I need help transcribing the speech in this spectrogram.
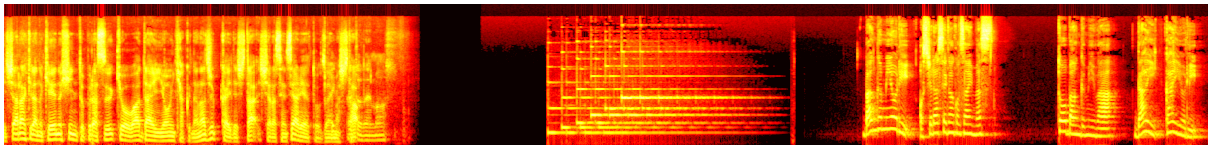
石原明の経営のヒントプラス今日は第470回でした石原先生ありがとうございました、はいありがとうございます。番組よりお知らせがございます。当番組は第1回より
